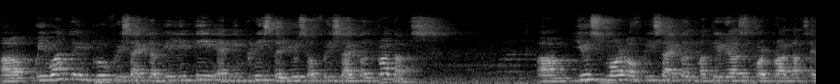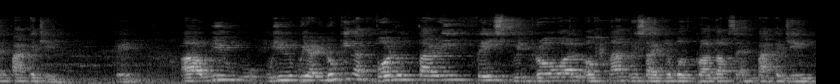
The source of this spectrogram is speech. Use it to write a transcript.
Uh, we want to improve recyclability and increase the use of recycled products. Um, use more of recycled materials for products and packaging. Okay? Uh, we, we, we are looking at voluntary phased withdrawal of non-recyclable products and packaging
